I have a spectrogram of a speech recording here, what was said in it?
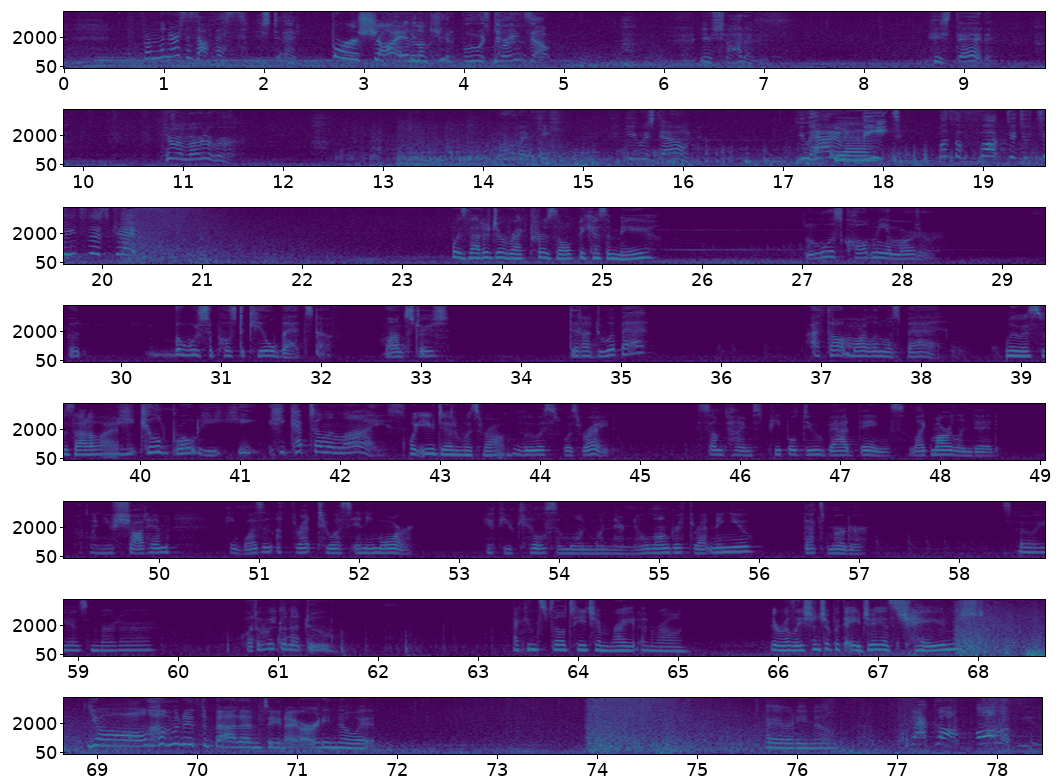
from the nurse's office. He's dead. For a shot in the Kid blew his brains out. You shot him. He's dead. You're a murderer. Marlon, he he was down. You had him Yeah. beat. What the fuck did you teach this kid? Was that a direct result because of me? Louis called me a murderer. But. But we're supposed to kill bad stuff. Monsters. Did I do it bad? I thought Marlon was bad. Louis was out of line. He killed Brody. He he kept telling lies. What you did was wrong. Louis was right. Sometimes people do bad things, like Marlon did. But when you shot him, he wasn't a threat to us anymore. If you kill someone when they're no longer threatening you, that's murder. So he is a murderer. What are we gonna do? I can still teach him right and wrong. Your relationship with AJ has changed. Y'all, I'm gonna hit the bad ending. I already know it. I already know. Back off, all of you!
